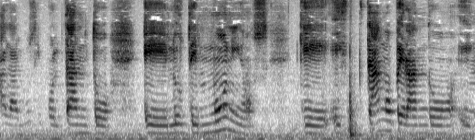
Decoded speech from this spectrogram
a la luz y por tanto eh, los demonios que están operando en,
